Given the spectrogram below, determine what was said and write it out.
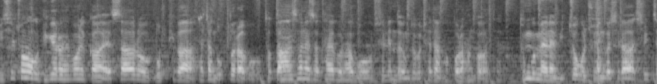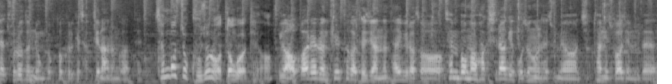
이 실총하고 비교를 해보니까 SRO 높이가 살짝 높더라고. 적당한 선에서 타협을 하고 실린더 용적을 최대한 확보를 한 것 같아. 둥근면의 위쪽을 줄인 것이라 실제 줄어든 용적도 그렇게 작지는 않은 것 같아. chamber 쪽 구조는 어떤 것 같아요? 이 outer barrel은 tilt가 되지 않는 타입이라서 chamber만 확실하게 고정을 해주면 집탄이 좋아지는데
